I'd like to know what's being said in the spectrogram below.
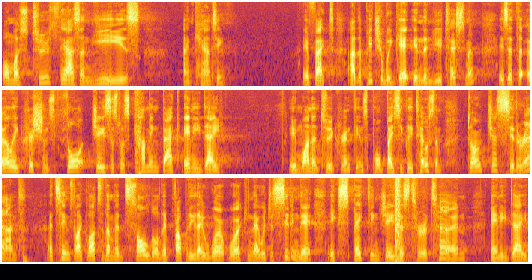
almost 2,000 years and counting. In fact, uh, the picture we get in the New Testament is that the early Christians thought Jesus was coming back any day. In 1 and 2 Corinthians, Paul basically tells them, don't just sit around. It seems like lots of them had sold all their property. They weren't working, they were just sitting there, expecting Jesus to return any day.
